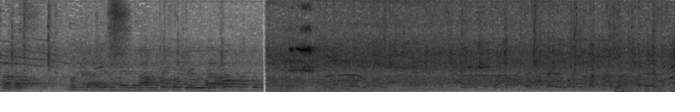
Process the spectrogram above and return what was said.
a nominare nell'ambito della Rock Mattagliolle,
